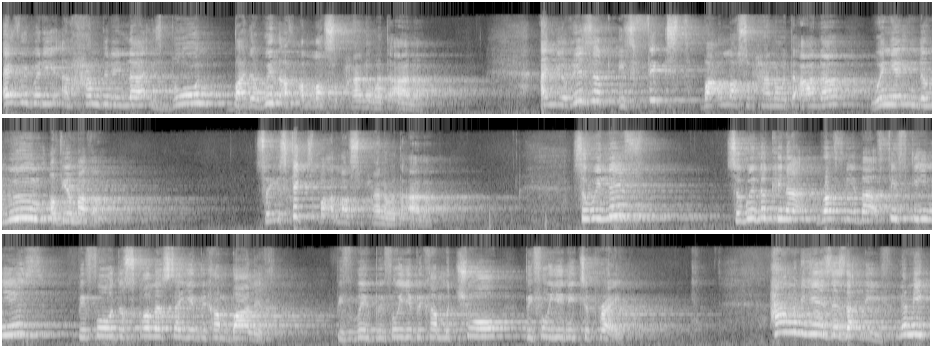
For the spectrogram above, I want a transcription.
Everybody, alhamdulillah, is born by the will of Allah subhanahu wa ta'ala. And your rizq is fixed by Allah subhanahu wa ta'ala when you're in the womb of your mother. So it's fixed by Allah subhanahu wa ta'ala. So we live, so we're looking at roughly about 15 years before the scholars say you become baligh, before you become mature, before you need to pray. How many years does that leave? Let me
